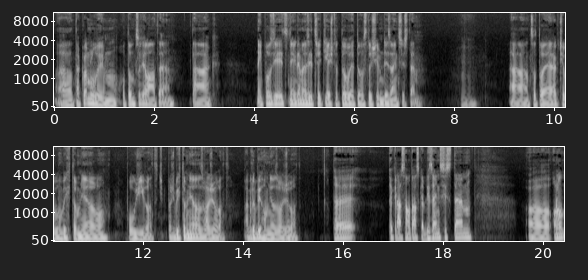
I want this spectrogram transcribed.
uh, takhle mluvím o tom, co děláte, tak nejpozději někde mezi třetí a čtvrtou větou slyším design systém. Hmm. A co to je a k čemu bych to měl používat? Proč bych to měl zvažovat? A kdo by ho měl zvažovat? To je, to je krásná otázka. Design systém, uh, ono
